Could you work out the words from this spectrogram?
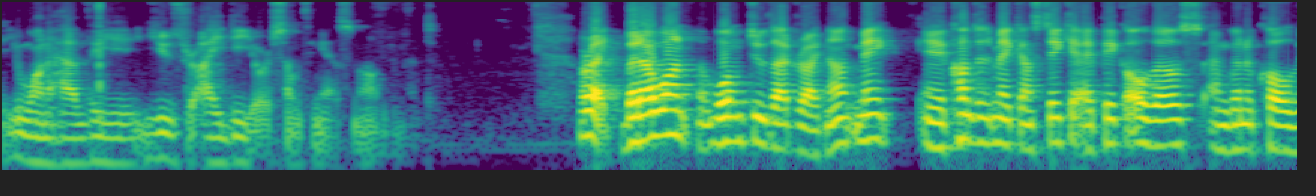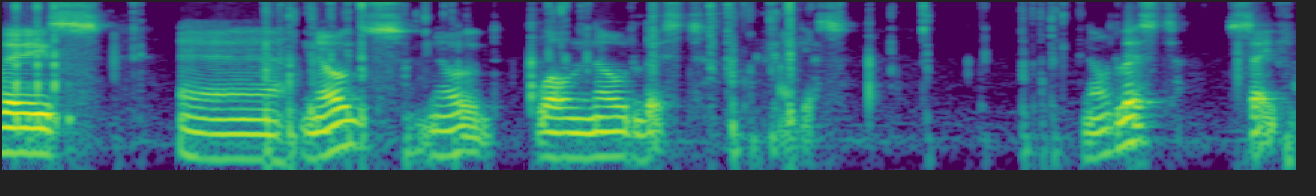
you want to have the user ID or something as an argument. Alright, but I want, won't do that right now. Make uh, Content make unsticky, I pick all those. I'm going to call these uh, nodes, node, well node list, I guess. Node list, save.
